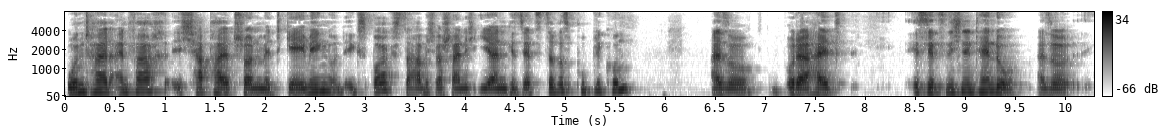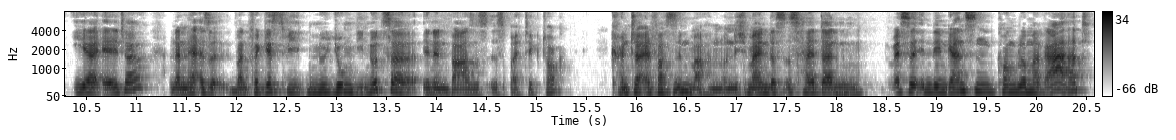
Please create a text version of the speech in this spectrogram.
Und halt einfach, ich habe halt schon mit Gaming und Xbox, da habe ich wahrscheinlich eher ein gesetzteres Publikum. Also, oder halt, ist jetzt nicht Nintendo, also eher älter. Und dann, also man vergisst, wie jung die NutzerInnenbasis ist bei TikTok. Könnte einfach Sinn machen. Und ich meine, das ist halt dann, mhm. Weißt du, in dem ganzen Konglomerat,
